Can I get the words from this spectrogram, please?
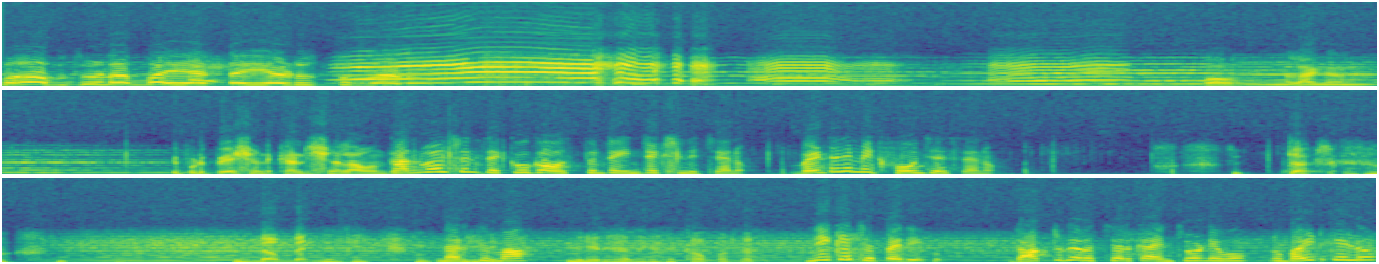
బాబు చూడమ్మా ఎట్ట ఏడుస్తున్నాడు. ఓ అలాగా. ఇప్పుడు పేషెంట్ కండిషన్ ఎలా ఉంది? కన్వల్షన్స్ ఎక్కువగా వస్తుంటే ఇంజెక్షన్ ఇచ్చాను. వెంటనే మీకు ఫోన్ చేశాను. డాక్టర్ గారు నా వెన్నెల్ని నరసింహ. మీరే ఎలాగైనా కాపాడాలి నీకే చెప్పేది. డాక్టర్ గారు వచ్చారు ఆయన చూడండి నువ్వు బయటికి వెళ్ళు.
